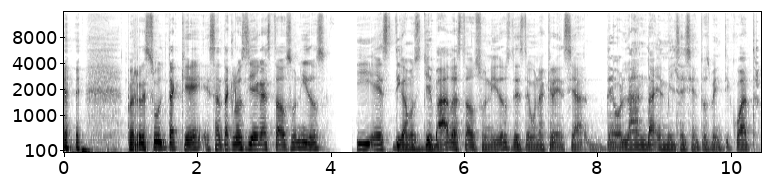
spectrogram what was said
Pues resulta que Santa Claus llega a Estados Unidos y es, digamos, llevado a Estados Unidos desde una creencia de Holanda en 1624.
